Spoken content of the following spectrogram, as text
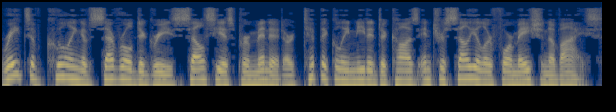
Rates of cooling of several degrees Celsius per minute are typically needed to cause intracellular formation of ice.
